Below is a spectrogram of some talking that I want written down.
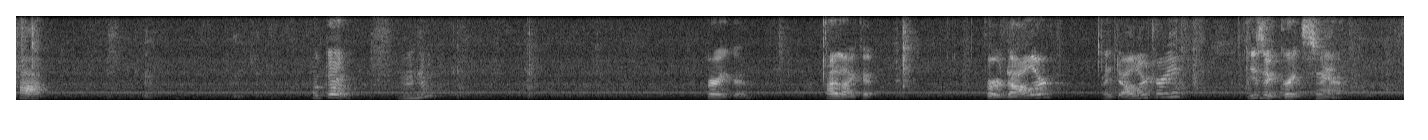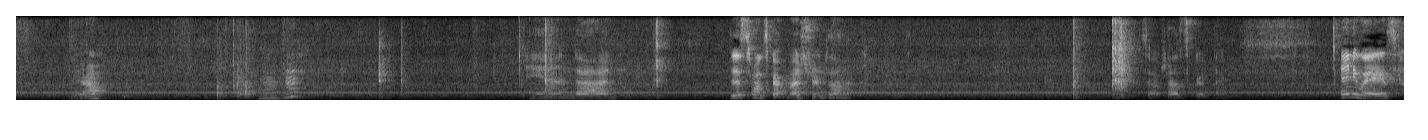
Hot. Okay. Mm-hmm. Very good. I like it. For a dollar, a Dollar Tree, these are a great snack. You know? Mm-hmm. And uh, this one's got mushrooms on it. So that's a good thing. Anyways,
